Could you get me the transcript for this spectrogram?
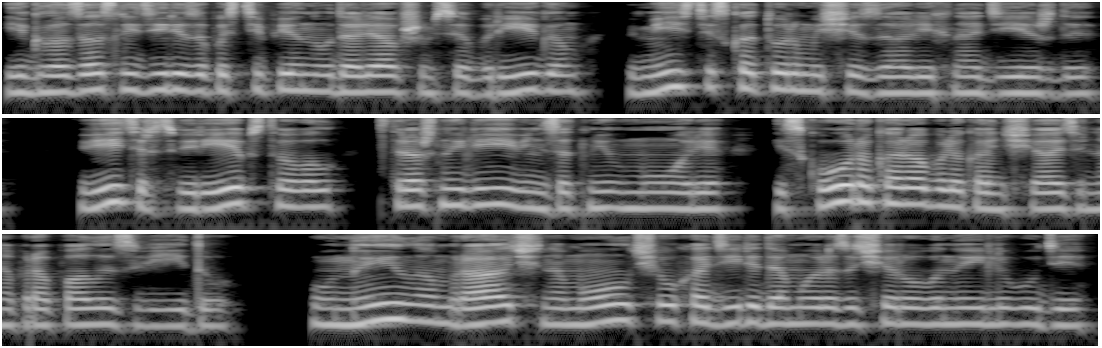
Их глаза следили за постепенно удалявшимся бригом, вместе с которым исчезали их надежды. Ветер свирепствовал, страшный ливень затмил море, и скоро корабль окончательно пропал из виду. Уныло, мрачно, молча уходили домой разочарованные люди.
